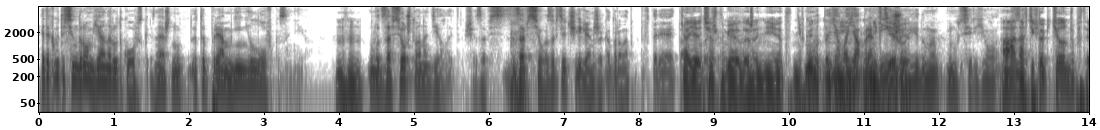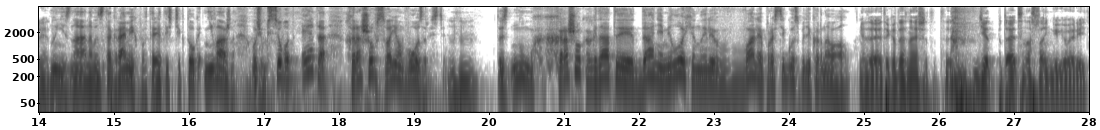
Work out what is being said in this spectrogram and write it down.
это какой-то синдром Яны Рудковской, знаешь, ну, это прям мне неловко за нее. Угу. Ну вот за все, что она делает вообще, за, за все, за все челленджи, которые она повторяет. Там, а я, честно говоря, даже нет, не в ну, вот, не, я, я прям не вижу и думаю, ну серьезно. А, она в ТикТоке челленджи повторяет? Ну не знаю, она в Инстаграме их повторяет из ТикТока, неважно. В общем, все вот это хорошо в своем возрасте. Угу. То есть, ну, хорошо, когда ты Даня Милохин или Валя, прости господи, карнавал. Это, это когда, знаешь, этот э, дед пытается на сленге говорить.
